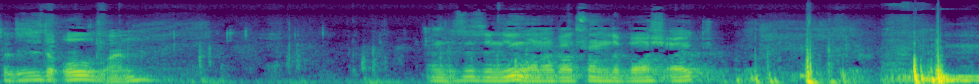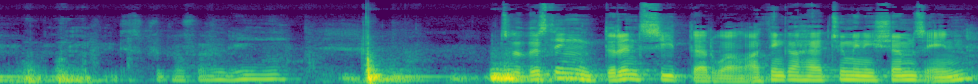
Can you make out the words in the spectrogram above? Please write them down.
So this is the old one. And this is a from the Bosch Oak. So this thing didn't seat that well. I think I had too many shims in.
